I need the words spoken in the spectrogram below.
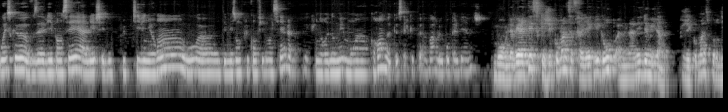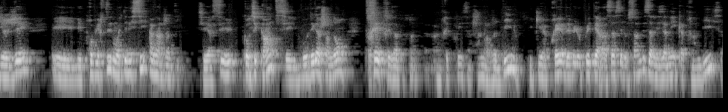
Ou est-ce que vous aviez pensé à aller chez des plus petits vignerons ou des maisons plus confidentielles avec une renommée moins grande que celle que peut avoir le groupe LVMH Bon, la vérité, c'est que j'ai commencé à travailler avec les groupes en l'année 2001. J'ai commencé pour diriger les propriétés de Moët Tennessee en Argentine. C'est assez conséquent, c'est une bodega Chandon très très importante entreprise en Argentine et qui après a développé Los Andes dans les années 90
